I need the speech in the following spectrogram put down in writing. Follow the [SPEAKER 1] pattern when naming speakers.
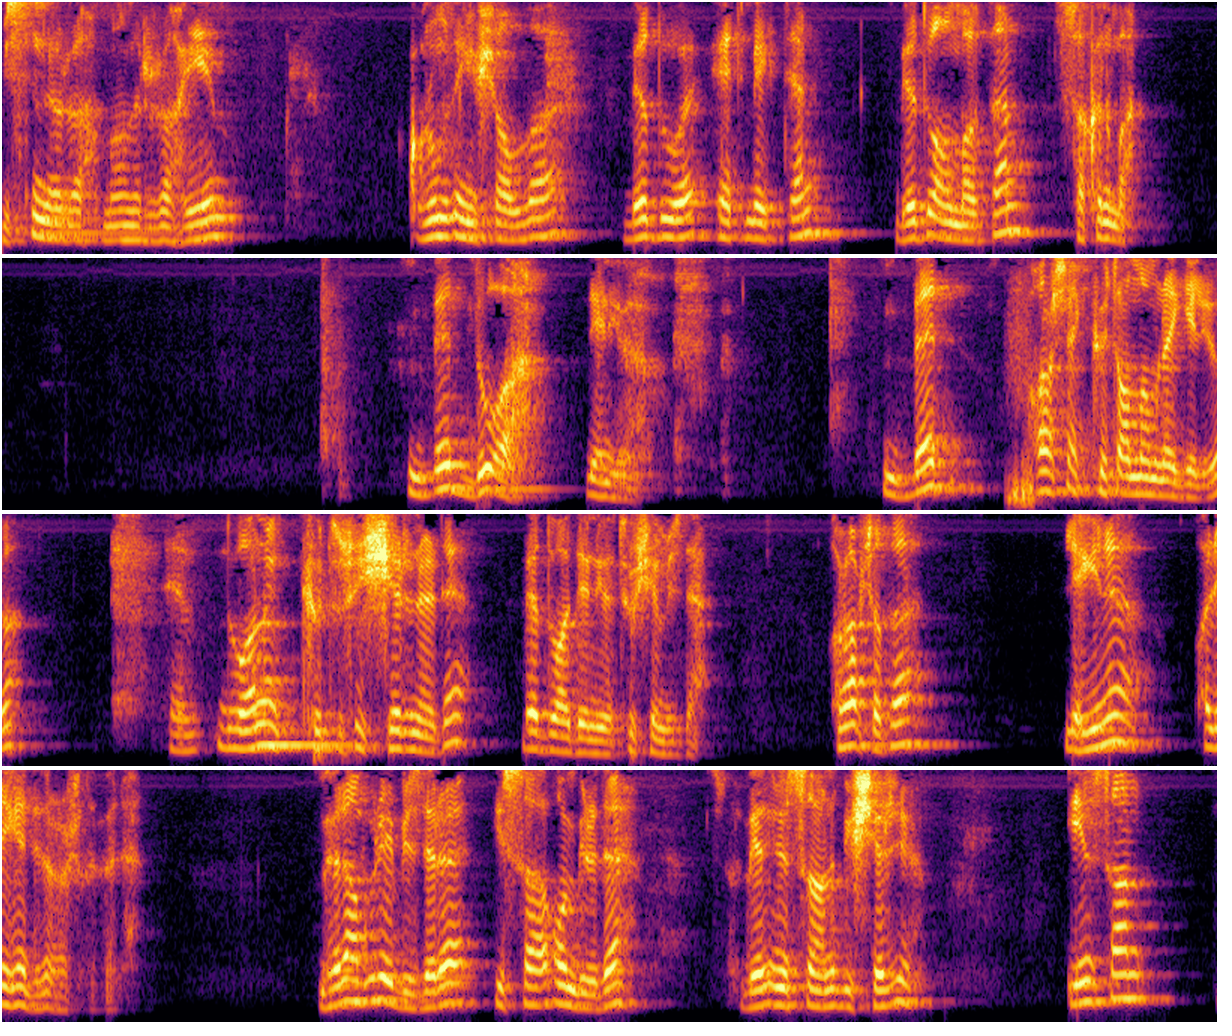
[SPEAKER 1] Bismillahirrahmanirrahim. Konumuz inşallah beddua etmekten, beddua almaktan sakınma. Beddua deniyor. Bed, Farsça kötü anlamına geliyor. E, duanın kötüsü şerine de beddua deniyor Türkçemizde. Arapçada lehine aleyhine denir Arapçada böyle. Mevlam buyuruyor bizlere İsa 11'de ben insanı bir şerri insan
